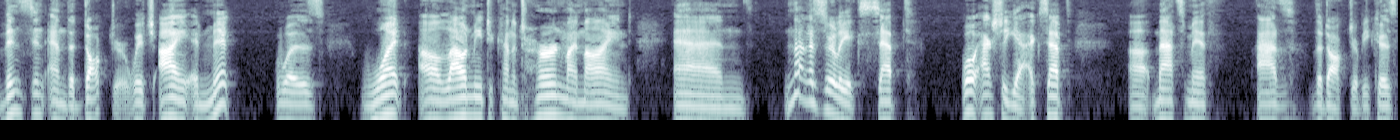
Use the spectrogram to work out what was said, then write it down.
Vincent and the Doctor, which I admit was what allowed me to kind of turn my mind and not necessarily accept well, actually, yeah, accept uh, Matt Smith as the Doctor because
